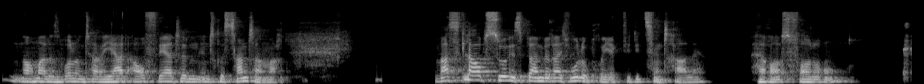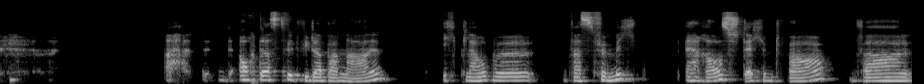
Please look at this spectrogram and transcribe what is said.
nochmal das Volontariat aufwertet und interessanter macht. Was glaubst du, ist beim Bereich Volo-Projekte die zentrale Herausforderung? Auch das wird wieder banal. Ich glaube, was für mich herausstechend war, war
